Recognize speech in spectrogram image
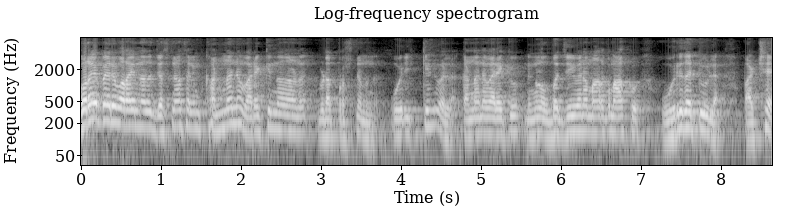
കുറെ പേര് പറയുന്നത് ജസ്ന സലീം കണ്ണനെ വരയ്ക്കുന്നതാണ് ഇവിടെ പ്രശ്നമെന്ന്. ഒരിക്കലുമല്ല. കണ്ണനെ വരയ്ക്കൂ നിങ്ങൾ ഉപജീവന മാർഗമാക്കൂ ഒരു തെറ്റുമില്ല. പക്ഷേ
